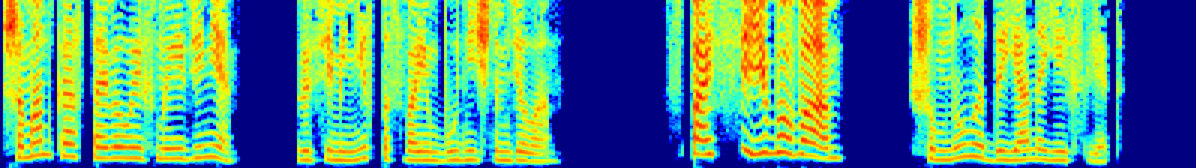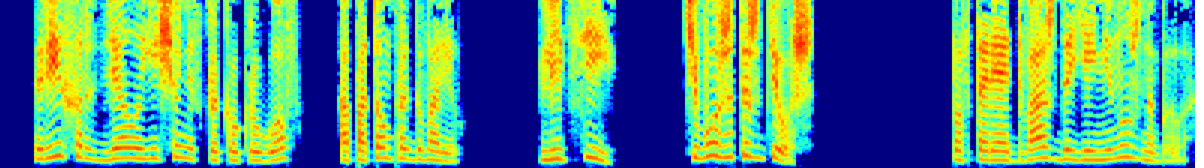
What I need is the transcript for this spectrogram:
Шаманка оставила их наедине, засеменив по своим будничным делам. «Спасибо вам!» — шумнула Деяна ей вслед. Рихард сделал еще несколько кругов, а потом проговорил. «Лети! Чего же ты ждешь?» Повторять дважды ей не нужно было.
